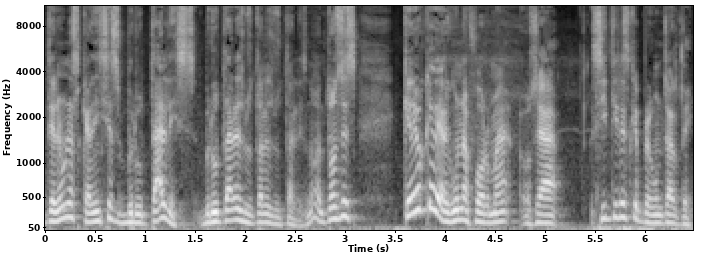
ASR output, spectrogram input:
tener unas carencias brutales, brutales, brutales, brutales, ¿no? Entonces, creo que de alguna forma, o sea, sí tienes que preguntarte,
